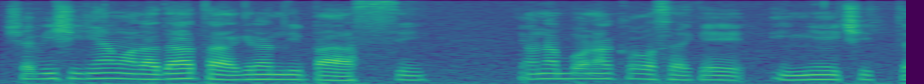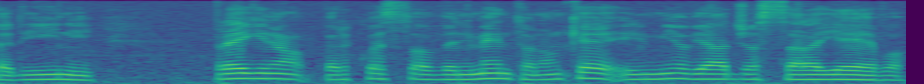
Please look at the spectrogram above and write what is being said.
Ci avviciniamo alla data a grandi passi. È una buona cosa che i miei cittadini preghino per questo avvenimento, nonché il mio viaggio a Sarajevo,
